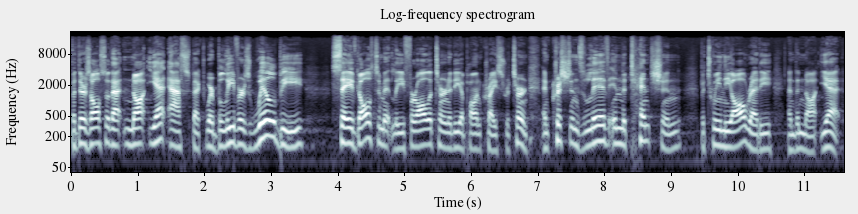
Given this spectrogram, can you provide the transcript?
But there's also that not yet aspect where believers will be saved ultimately for all eternity upon Christ's return. And Christians live in the tension between the already and the not yet.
